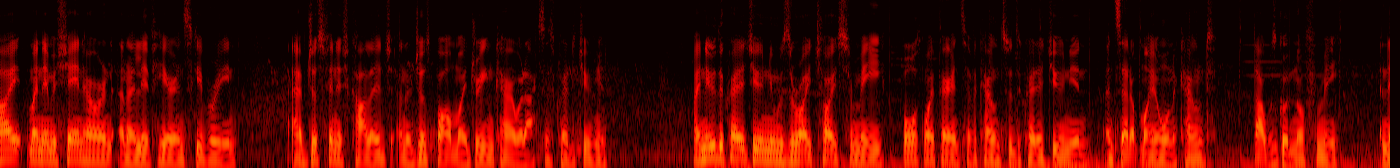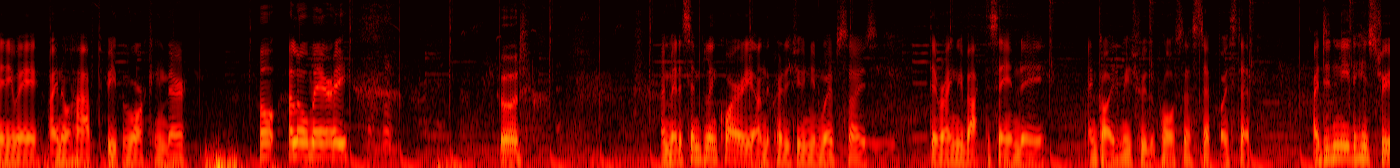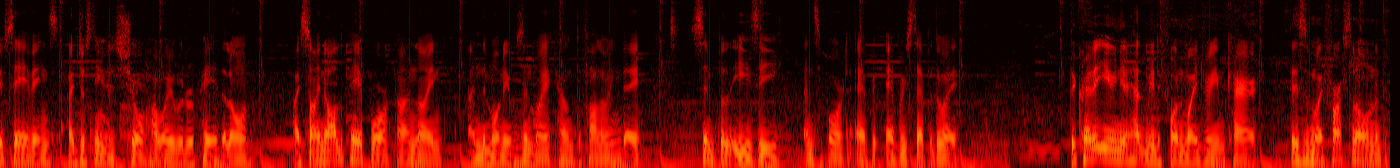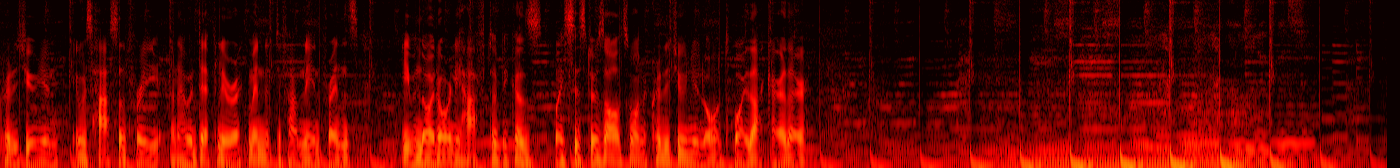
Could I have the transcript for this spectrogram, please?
Hi, my name is Shane Hourihane and I live here in Skibbereen. I've just finished college and I've just bought my dream car with Access Credit Union. I knew the credit union was the right choice for me. Both my parents have accounts with the credit union and set up my own account. That was good enough for me. And anyway, I know half the people working there. Oh, hello Mary. Good. I made a simple inquiry on the credit union website. They rang me back the same day and guided me through the process step by step. I didn't need a history of savings, I just needed to show how I would repay the loan. I signed all the paperwork online and the money was in my account the following day. Simple, easy and support every, every step of the way. The credit union helped me to fund my dream car. This is my first loan with the credit union. It was hassle-free and I would definitely recommend it to family and friends, even though I don't really have to because my sister is also on a credit union loan to buy that car there.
